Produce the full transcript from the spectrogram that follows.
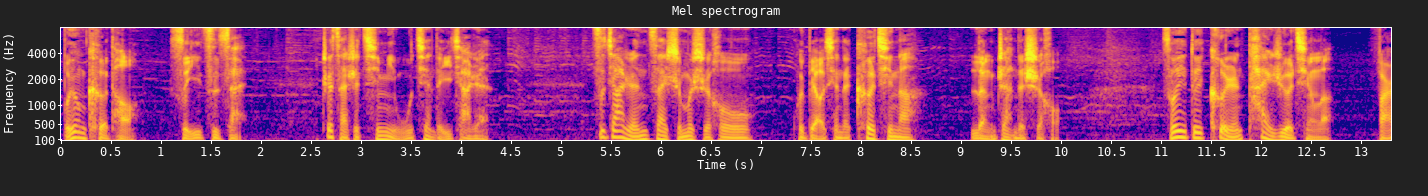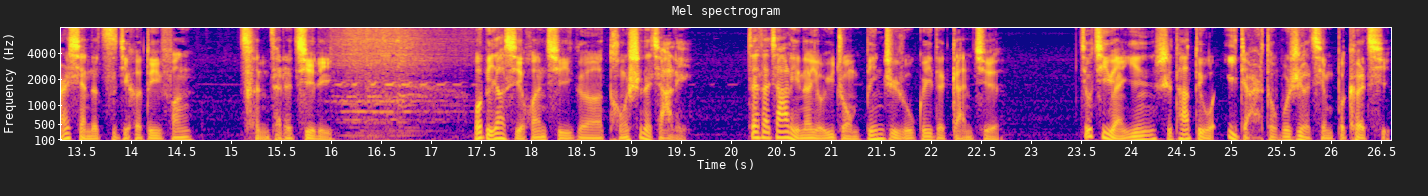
不用客套，随意自在，这才是亲密无间的一家人。自家人在什么时候会表现的客气呢？冷战的时候。所以对客人太热情了。反而显得自己和对方存在着距离。我比较喜欢去一个同事的家里，在他家里呢，有一种宾至如归的感觉。究其原因，是他对我一点都不热情、不客气。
